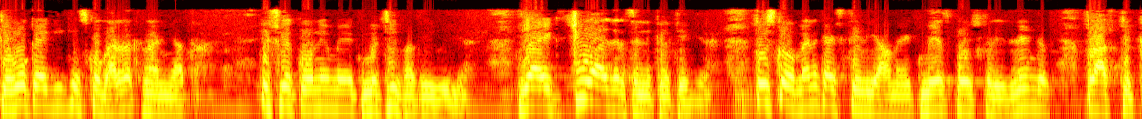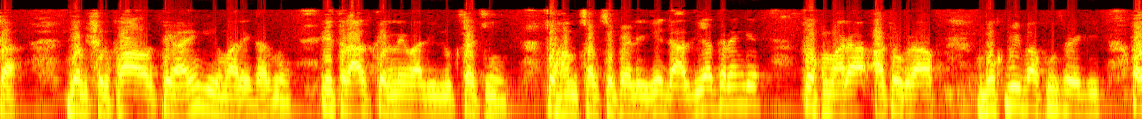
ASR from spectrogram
کہ وہ کہے گی کہ اس کو گھر رکھنا نہیں آتا۔ اس کے کونے میں ایک مٹھی پھنسی ہوئی ہے یا ایک چوہا ادھر سے نکل کے گیا۔ تو اس کو میں نے کہا اس کے لیے ہم ایک میز پوچھ خرید لیں گے۔ پلاسٹک کا جب شرفا عورتیں آئیں گی ہمارے گھر میں اعتراض کرنے والی نکتہ چین، تو ہم سب سے پہلے یہ ڈال دیا کریں گے۔ تو ہمارا آٹوگراف بک بھی محفوظ رہے گی اور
